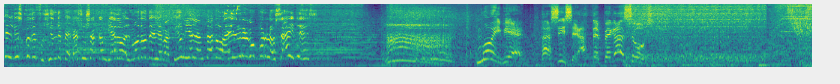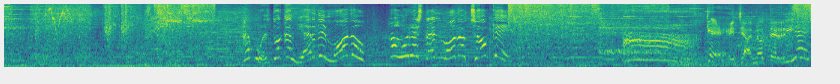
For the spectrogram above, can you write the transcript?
El disco de fusión de Pegasus ha cambiado al modo de elevación y ha lanzado a Eldrago por los aires. Muy bien, así se hace Pegasus. Vuelto a cambiar de modo. Ahora está en modo choque. ¿Qué? ¿Ya no te ríes?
